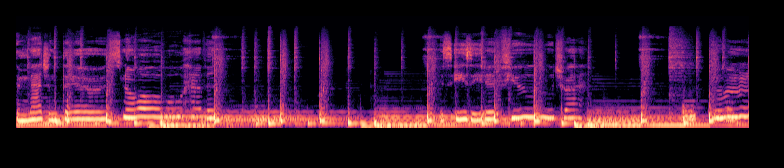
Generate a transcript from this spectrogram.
Imagine there's no heaven. It's easy if you try. Mm.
